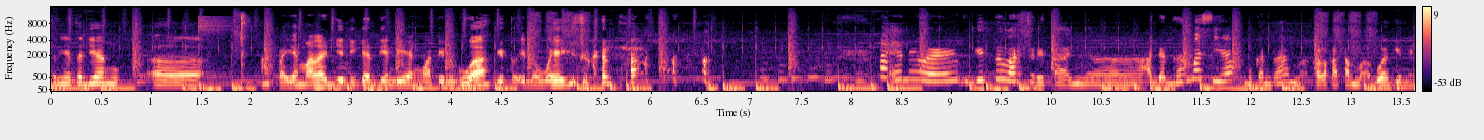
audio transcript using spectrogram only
ternyata dia uh, apa ya malah jadi gantian dia yang nguatin gue gitu in a way gitu kan. Anyway begitulah ceritanya. Agak drama sih ya bukan drama. Kalau kata mbak gue gini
